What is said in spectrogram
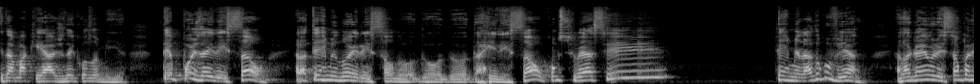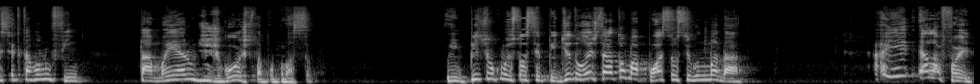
e da maquiagem da economia. Depois da eleição, ela terminou a eleição do, do, do, da reeleição como se tivesse terminado o governo. Ela ganhou a eleição, parecia que estava no fim. Tamanho era o desgosto da população. O impeachment começou a ser pedido antes dela tomar posse no segundo mandato. Aí ela foi,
